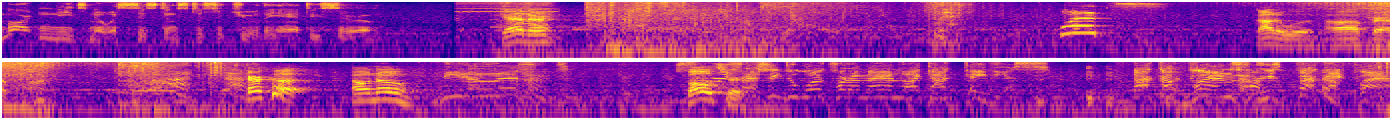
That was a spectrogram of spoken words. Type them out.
Martin needs no assistance to secure the anti-serum. Got her. What? Got it would. Oh ah, crap. Haircut. Oh no. Need a lift? Vulture. Refreshing to work for a man like Octavius. Backup plans for his backup plans.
